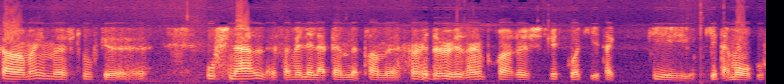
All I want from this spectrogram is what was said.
quand même, je trouve que au final, ça valait la peine de prendre un, deux ans pour enregistrer quoi qui est à, qui, qui est à mon goût.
